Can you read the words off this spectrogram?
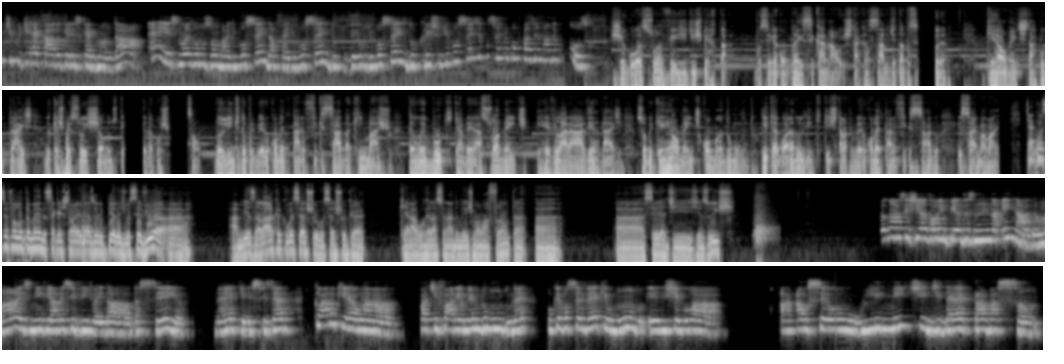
o tipo de recado que eles querem mandar é esse: nós vamos zombar de vocês, da fé de vocês, do Deus de vocês, do Cristo de vocês, e vocês não vão fazer nada conosco. Chegou a sua vez de despertar. Você que acompanha esse canal está cansado de tanta censura. O que realmente está por trás do que as pessoas chamam de teoria da conspiração. No link do primeiro comentário fixado aqui embaixo tem um e-book que abrirá sua mente e revelará a verdade sobre quem realmente comanda o mundo. Clique agora no link que está no primeiro comentário fixado e saiba mais. Já que você falou também dessa questão aí das Olimpíadas, você viu a, a, a mesa lá? O que, é que você achou? Você achou que, que era algo relacionado mesmo a uma afronta à, à ceia de Jesus? Assisti as Olimpíadas em nada, mas me enviaram esse vídeo aí da, da ceia, né, que eles fizeram. Claro que é uma patifaria mesmo do mundo, né? Porque você vê que o mundo, ele chegou a, a, ao seu limite de depravação.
